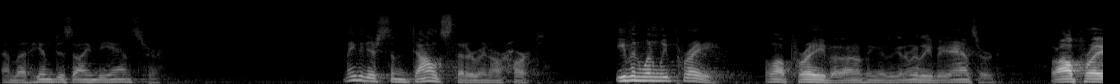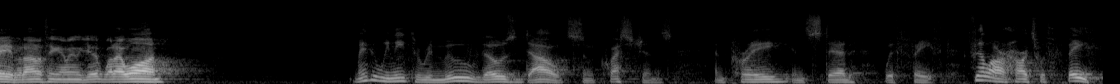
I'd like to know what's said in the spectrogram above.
and let Him design the answer. Maybe there's some doubts that are in our heart. Even when we pray, well, I'll pray, but I don't think it's going to really be answered. Or I'll pray, but I don't think I'm going to get what I want. Maybe we need to remove those doubts and questions and pray instead with faith. Fill our hearts with faith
